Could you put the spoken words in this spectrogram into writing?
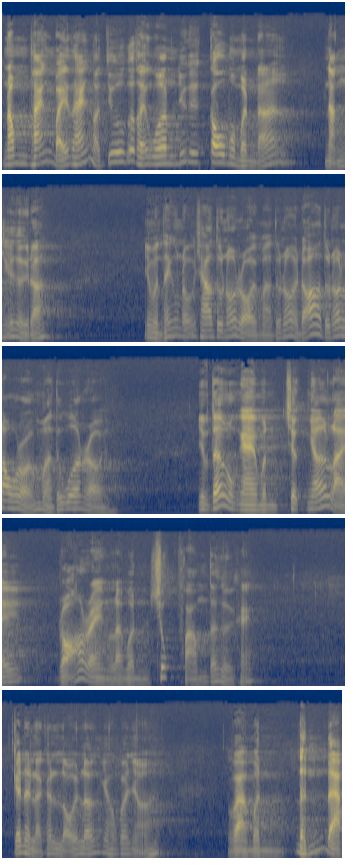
Năm tháng, bảy tháng mà chưa có thể quên với cái câu mà mình đã nặng với người đó nhưng mình thấy cũng đâu có sao, tôi nói rồi mà, tôi nói rồi đó, tôi nói lâu rồi mà tôi quên rồi. Nhưng mà tới một ngày mình sực nhớ lại rõ ràng là mình xúc phạm tới người khác. Cái này là cái lỗi lớn chứ không có nhỏ. Và mình đỉnh đạt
